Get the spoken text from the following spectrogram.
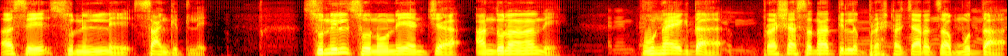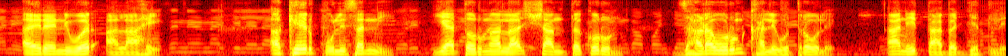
असे सुनीलने सांगितले. सुनील सोनवणे यांच्या आंदोलनाने पुन्हा एकदा प्रशासनातील भ्रष्टाचाराचा मुद्दा ऐरणीवर आला आहे. अखेर पोलिसांनी या तरुणाला शांत करून झाडावरून खाली उतरवले आणि ताब्यात घेतले.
